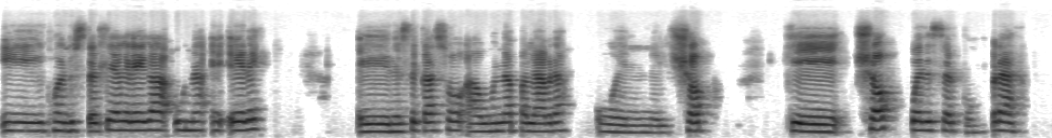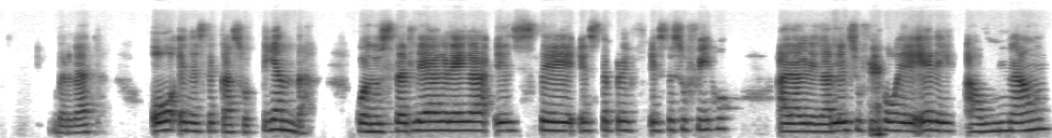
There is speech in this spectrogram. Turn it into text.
y cuando usted le agrega una ER, en este caso a una palabra o en el shop, que shop puede ser comprar, ¿verdad? O en este caso tienda. Cuando usted le agrega este, este, este sufijo, al agregarle el sufijo ER a un noun,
